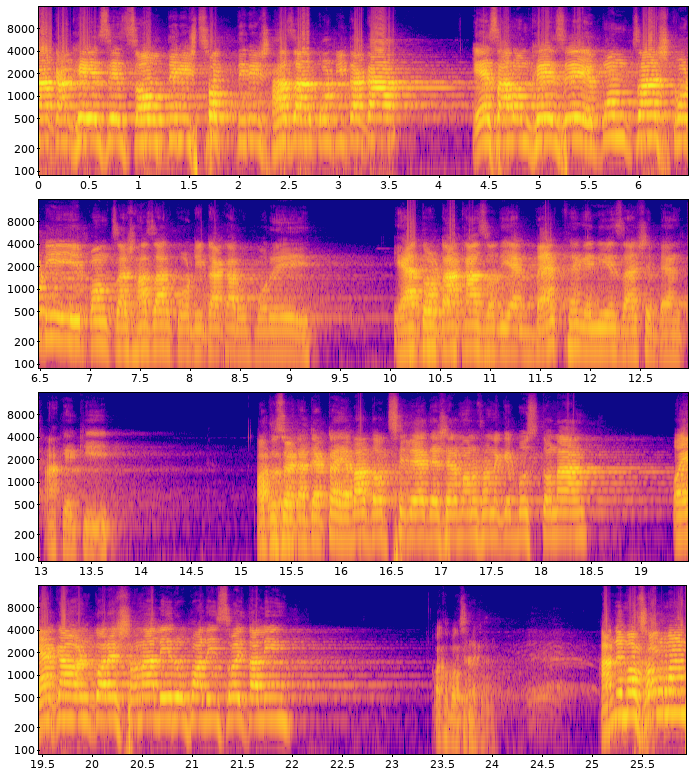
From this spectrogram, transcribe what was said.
টাকা খেয়েছে, চৌত্রিশ, ছত্রিশ হাজার কোটি টাকা। এস আলম খেয়েছে পঞ্চাশ কোটি, পঞ্চাশ হাজার কোটি টাকার উপরে। এত টাকা যদি এক ব্যাংক থেকে নিয়ে যায়, সে ব্যাংক থাকে কি? অথচ এটা যে একটা এবাদত ছিল, দেশের মানুষ অনেকে বুঝতো না। ওই অ্যাকাউন্ট করে সোনালি, রূপালি, চৈতালি। কথা বলছেন না? আপনি মুসলমান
